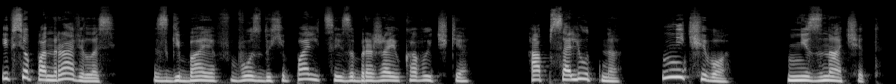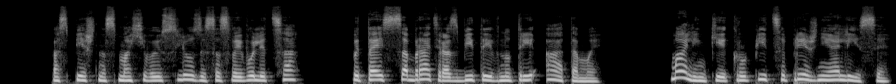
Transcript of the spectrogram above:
и все понравилось, сгибая в воздухе пальцы, изображаю кавычки. Абсолютно ничего не значит. Поспешно смахиваю слезы со своего лица пытаясь собрать разбитые внутри атомы. Маленькие крупицы прежней Алисы.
